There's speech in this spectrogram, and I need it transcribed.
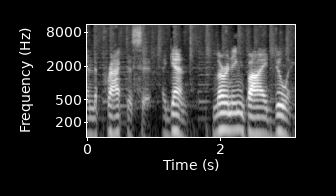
and to practice it. Again, learning by doing.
